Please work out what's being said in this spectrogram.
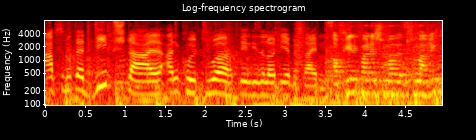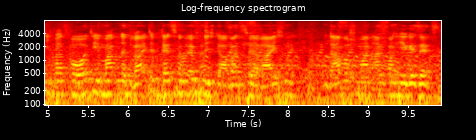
absoluter Diebstahl an Kultur, den diese Leute hier betreiben. Auf jeden Fall ist schon mal, schon mal richtig, was wir heute hier machen, eine breite Presse- und Öffentlichkeit zu erreichen. Und da haben wir schon mal einen Anfang hier gesetzt.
